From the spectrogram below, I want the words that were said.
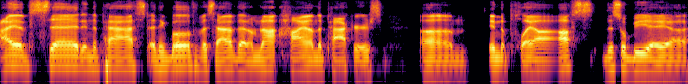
I have said in the past, I think both of us have that I'm not high on the Packers. Um, in the playoffs, this will be a. Uh,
